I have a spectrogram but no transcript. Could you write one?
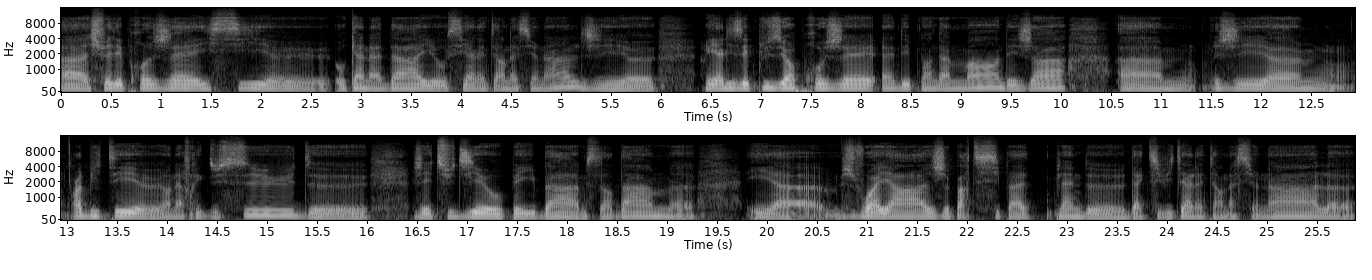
je fais des projets ici au Canada et aussi à l'international. J'ai réalisé plusieurs projets indépendamment déjà. Euh, j'ai euh, habité euh, en Afrique du Sud, j'ai étudié aux Pays-Bas, à Amsterdam. Et je voyage, je participe à plein d'activités à l'international.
